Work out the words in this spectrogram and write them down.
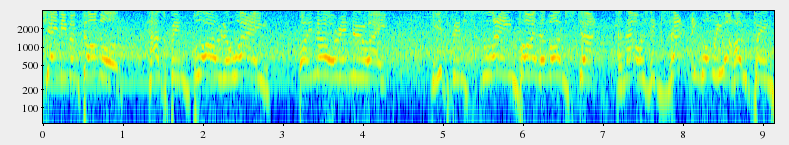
Jamie McDonnell has been blown away by Naoya Inoue. He's been slain by the monster, and that was exactly what we were hoping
